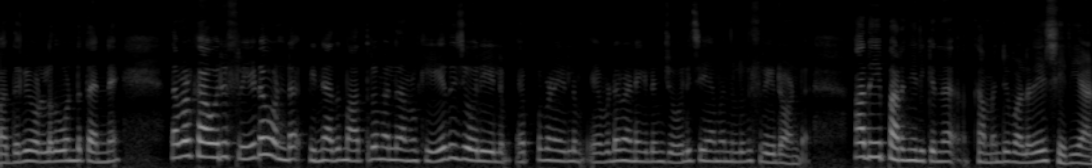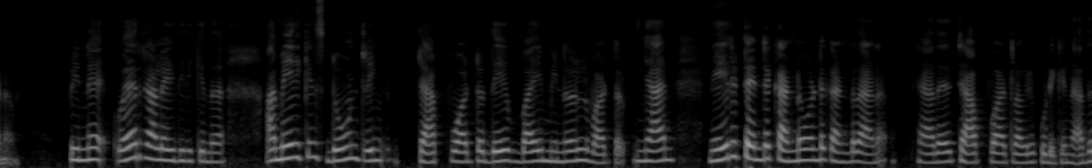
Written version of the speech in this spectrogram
പദവി ഉള്ളതുകൊണ്ട് തന്നെ നമ്മൾക്ക് ആ ഒരു ഫ്രീഡം ഉണ്ട്. പിന്നെ അത് മാത്രമല്ല നമുക്ക് ഏത് ജോലിയിലും എപ്പോൾ വേണമെങ്കിലും എവിടെ വേണമെങ്കിലും ജോലി ചെയ്യാമെന്നുള്ളൊരു ഫ്രീഡം ഉണ്ട്. അത് ഈ പറഞ്ഞിരിക്കുന്ന കമന്റ് വളരെ ശരിയാണ്. പിന്നെ വേറൊരാൾ എഴുതിയിരിക്കുന്നത് Americans don't drink tap water they buy mineral water ഞാൻ നേരിട്ട് എന്റെ കണ്ണുകൊണ്ട് കണ്ടതാണ്. അതായത് ടാപ്പ് വാട്ടർ അവർ കുടിക്കുന്നത്. അത്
